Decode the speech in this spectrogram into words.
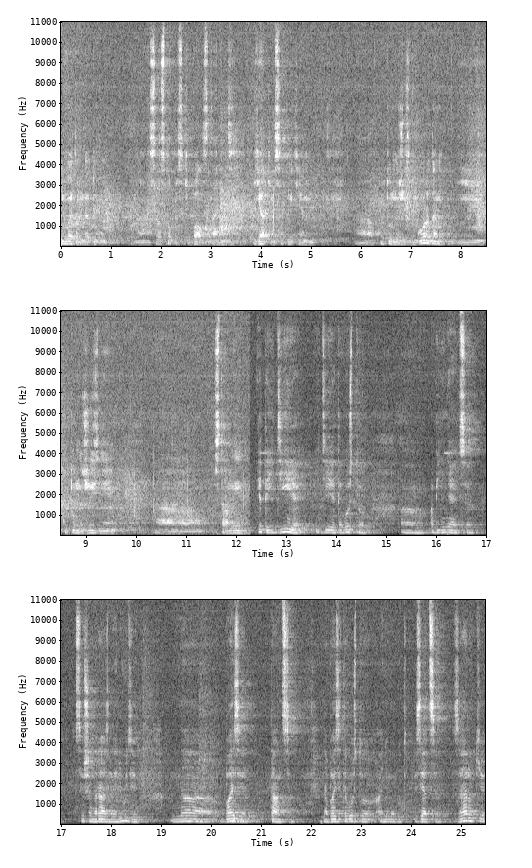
и в этом году а, Севастопольский бал станет ярким событием а, культурной жизни города и культурной жизни страны. Это идея, идея того, что объединяются совершенно разные люди на базе танца на базе того, что они могут взяться за руки,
